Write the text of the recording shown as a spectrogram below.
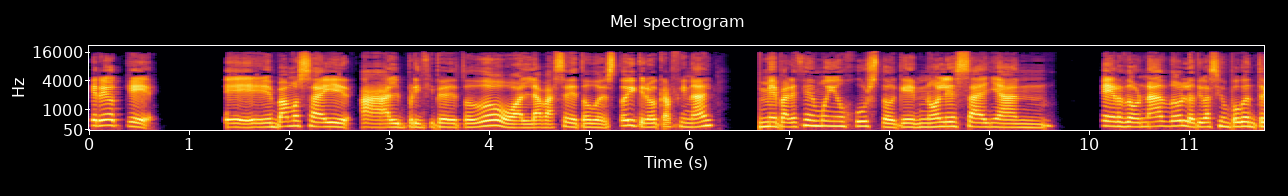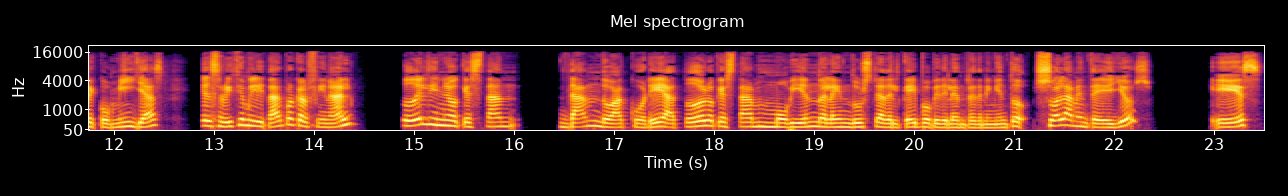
creo que eh, vamos a ir al principio de todo o a la base de todo esto y creo que al final me parece muy injusto que no les hayan perdonado, lo digo así un poco entre comillas, el servicio militar, porque al final todo el dinero que están dando a Corea, todo lo que están moviendo en la industria del K-pop y del entretenimiento, solamente ellos, es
